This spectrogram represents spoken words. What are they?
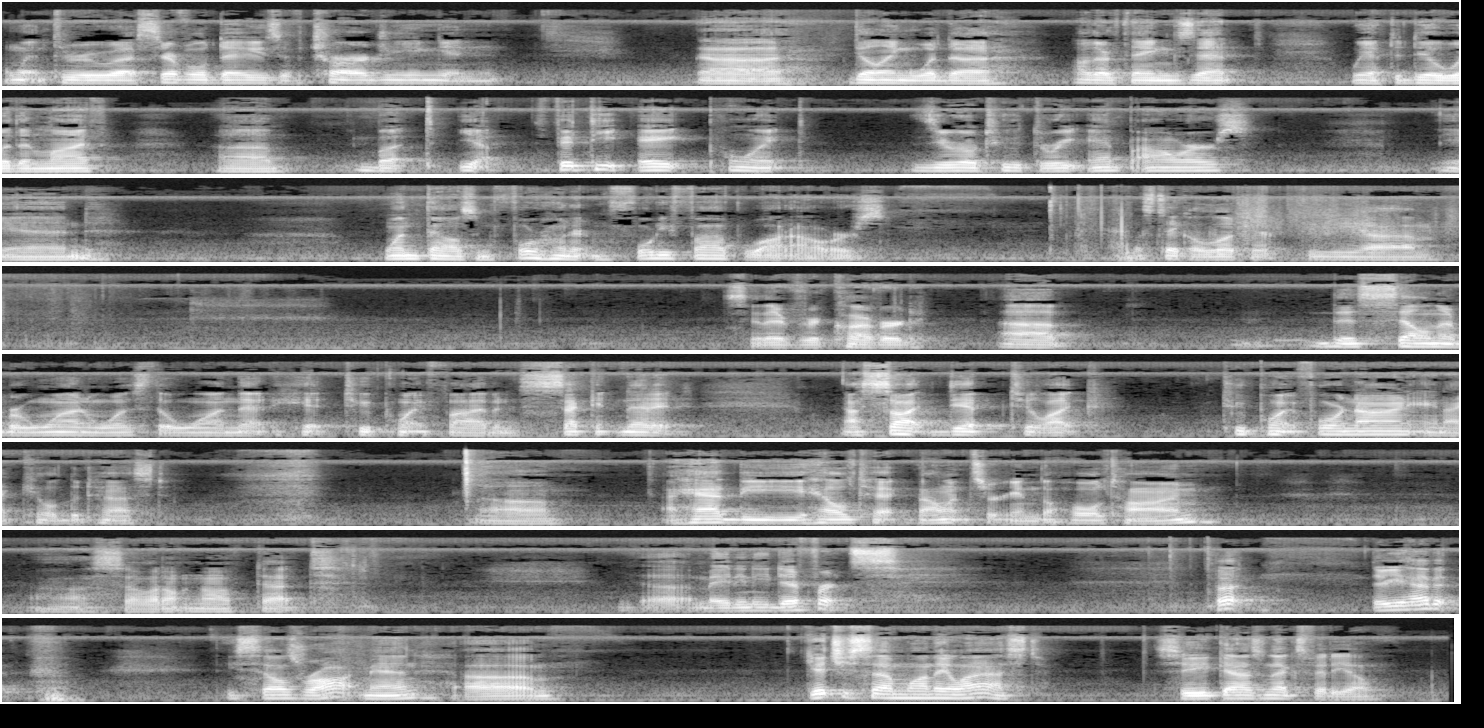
I went through uh, several days of charging and uh, dealing with the other things that we have to deal with in life. Uh, but yeah, 58.023 amp hours and 1,445 watt hours. Let's take a look at the. Um, so they've recovered. Uh, this cell number one was the one that hit 2.5, and the second that it, I saw it dip to like 2.49, and I killed the test. Uh, I had the Heltec balancer in the whole time, uh, so I don't know if that uh, made any difference. But there you have it. These cells rock, man. Um, get you some while they last. See you guys next video.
